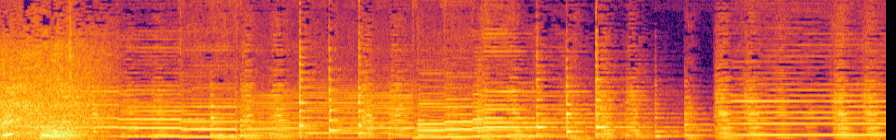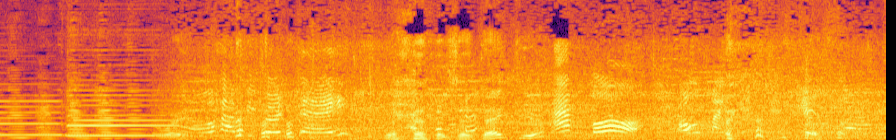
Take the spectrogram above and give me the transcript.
Very cool. Oh, happy birthday. Say thank you. Apple. Oh my goodness.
